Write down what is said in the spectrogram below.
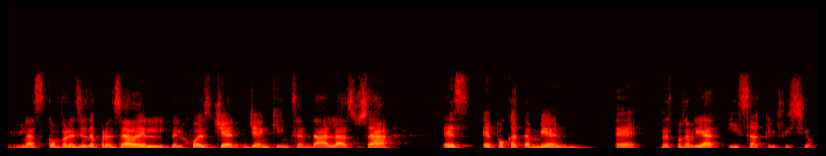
las conferencias de prensa del, juez Jenkins en Dallas. O sea, es época también de responsabilidad y sacrificio.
